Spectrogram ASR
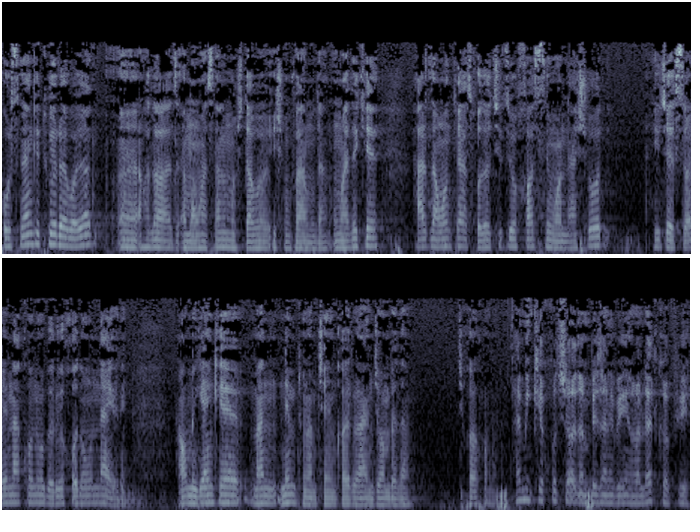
پرسیدن که توی روایات حالا از امام حسن مشتبه ایشون فرمودن. اومده که هر زمان که از خدا چیزی رو خواستیم و نشد هیچ اصراری نکنیم و به روی خودمون نیاریم. اما میگن که من نمی‌تونم چنین کاری رو انجام بدم. چیکار کنم؟ همین که خودش آدم بزنه به این حالت کافیه.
